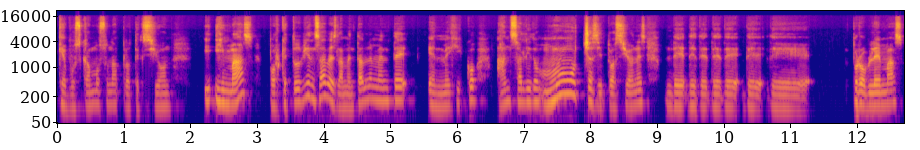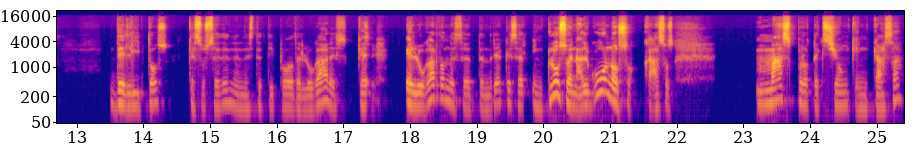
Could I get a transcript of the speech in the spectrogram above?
que buscamos una protección y, más porque tú bien sabes, lamentablemente en México han salido muchas situaciones de, de, de, de problemas, delitos, que suceden en este tipo de lugares, que el lugar donde se tendría que ser, incluso en algunos casos, más protección que en casa,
